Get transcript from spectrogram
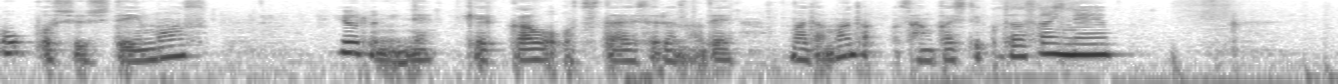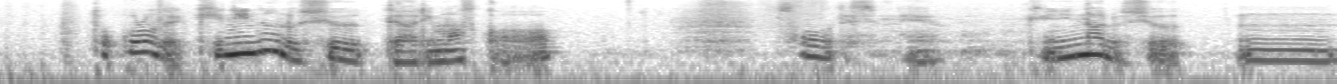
を募集しています。夜にね、結果をお伝えするので、まだまだ参加してくださいね。ところで気になる週ってありますか？そうですね。気になる週。うーん。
